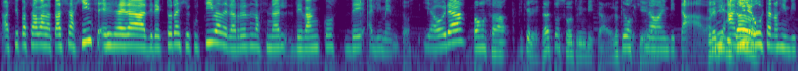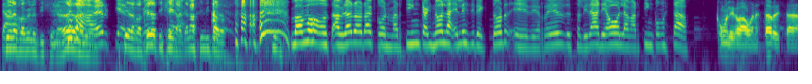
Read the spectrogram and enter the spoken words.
Así pasaba Natalia Hinch, ella era directora ejecutiva de la Red Nacional de Bancos de Alimentos. Y ahora, Vamos a. ¿Qué querés? ¿Datos o otro invitado? Lo que vos quieras. no, invitado. A ¿Querés mí, a invitado? mí me gustan los invitados. Piedra, papel o tijera. Ver, dale. A ver, piedra, papel o tijera. Ganaste invitado. Vamos a hablar ahora con Martín Cagnola, él es director eh, de Red Solidaria. Hola Martín, ¿cómo estás? ¿Cómo les va? Buenas tardes a,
